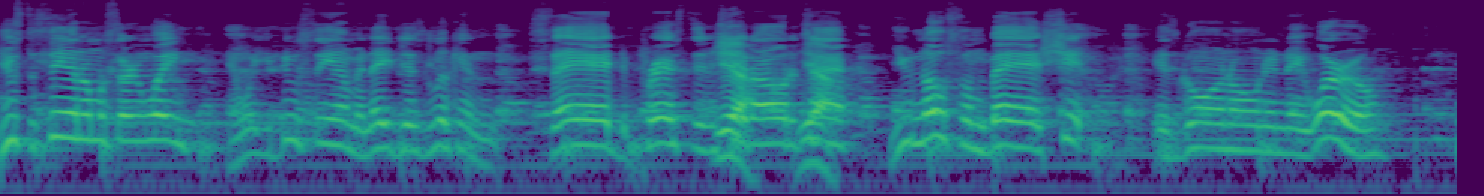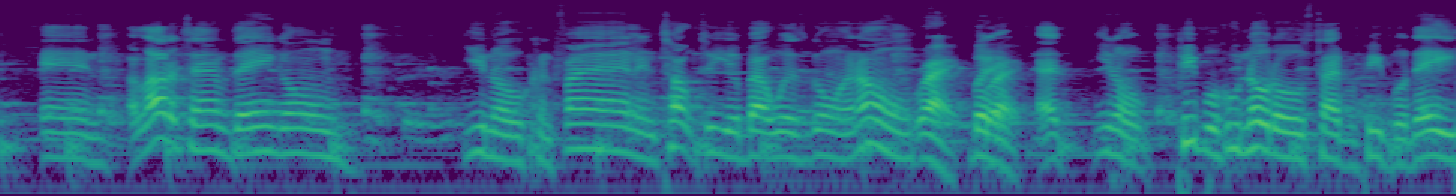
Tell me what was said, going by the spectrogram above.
used to seeing them a certain way, and when you do see them and they just looking sad, depressed, and shit all the yeah. time, you know some bad shit is going on in their world. and a lot of times they ain't gonna, you know, confine and talk to you about what's going on. Right. But right. uh, you know, people who know those type of people, they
